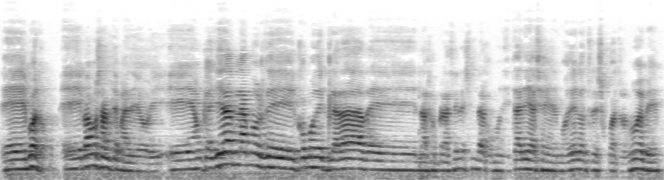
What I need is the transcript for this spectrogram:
Eh, bueno, eh, vamos al tema de hoy. Eh, aunque ayer hablamos de cómo declarar las operaciones intracomunitarias en el modelo 349,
